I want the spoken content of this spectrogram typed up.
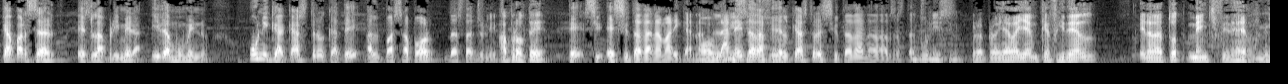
que per cert és la primera i de moment única Castro que té el passaport d'Estats Units. Ah, però el té. Té, ci- és ciutadana americana. Oh, la boníssim, neta de això. Fidel Castro és ciutadana dels Estats Boníssim. Però, però ja veiem que Fidel era de tot menys Fidel. Units.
